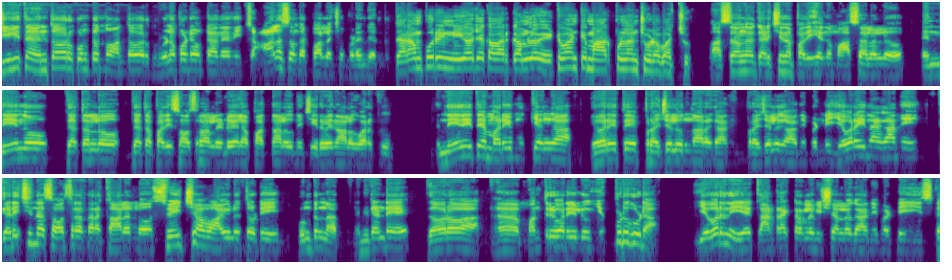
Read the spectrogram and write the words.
జీవితం ఎంతవరకు ఉంటుందో అంతవరకు రుణపడి ఉంటానని చాలా సందర్భాల్లో చెప్పడం జరుగుతుంది. ధరంపురి నియోజకవర్గంలో ఎటువంటి మార్పులను చూడవచ్చు? వాస్తవంగా గడిచిన పదిహేను మాసాలలో నేను గతంలో గత పది సంవత్సరాలు రెండు వేల పద్నాలుగు నుంచి ఇరవై నాలుగు వరకు నేనైతే మరీ ముఖ్యంగా ఎవరైతే ప్రజలు ఉన్నారో కానీ ప్రజలు కానివ్వండి ఎవరైనా కానీ గడిచిన సంవత్సరాల కాలంలో స్వేచ్ఛ వాయువులతోటి ఉంటున్నారు. ఎందుకంటే గౌరవ మంత్రివర్యులు ఎప్పుడు కూడా ఎవరిని ఏ కాంట్రాక్టర్ల విషయంలో కానివ్వండి ఇసుక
